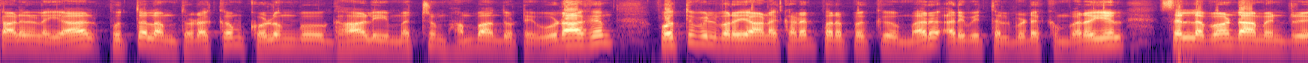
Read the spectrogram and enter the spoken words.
காலநிலையால் புத்தளம் தொடக்கம் கொழும்பு காலி மற்றும் ஹம்பாந்தோட்டை ஊடாக பொத்துவில் வரையான கடற்பரப்புக்கு மறு அறிவித்தல் விடுக்கும் வரையில் செல்ல வேண்டாம் என்று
